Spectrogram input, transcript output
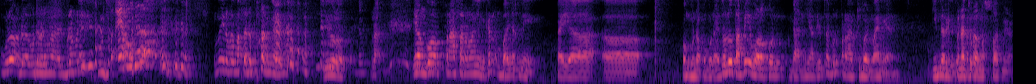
udah udah udah udah berapa nih? 10 juta. Ya udah lah. Ini dapat masa depan kan. gitu loh. Nah, yang gue penasaran lagi nih kan banyak nih kayak eh, pengguna-pengguna itu lu tapi walaupun nggak niat itu tapi lu pernah coba main kan? Tinder gitu. Pernah coba nggak? nge-swipe enggak?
